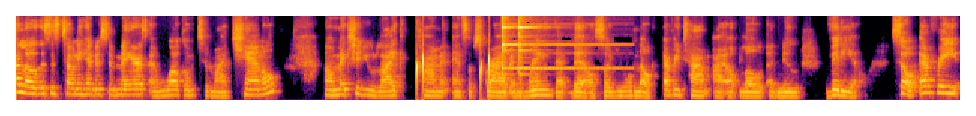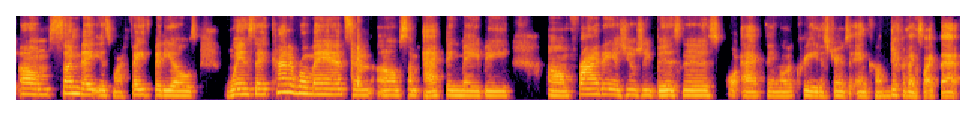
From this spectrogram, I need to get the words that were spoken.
Hello, this is Toni Henderson Mayers, and welcome to my channel. Um, make sure you like, comment, and subscribe, and ring that bell so you will know every time I upload a new video. So every um, Sunday is my faith videos. Wednesday, kind of romance and um, some acting maybe. Um, Friday is usually business or acting or creating streams of income, different things like that.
